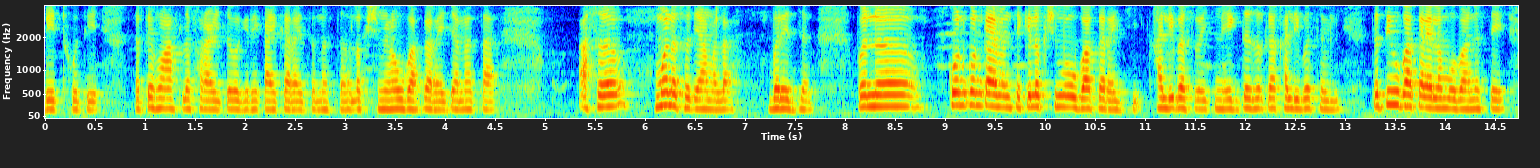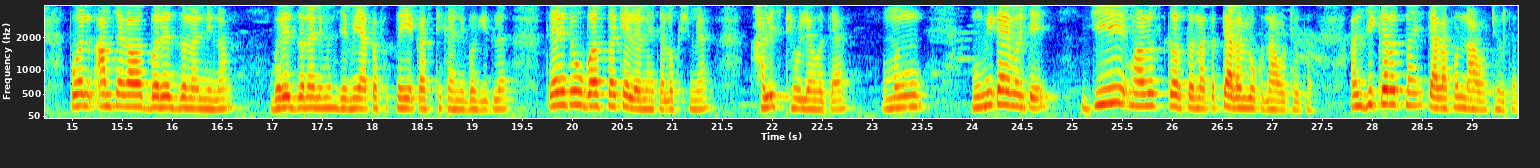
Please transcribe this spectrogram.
डेथ होते तर तेव्हा असलं फराळीचं वगैरे काय करायचं नसतं लक्ष्म्या उभा करायच्या नसतात असं म्हणत होते आम्हाला बरेच जण. पण कोण कोण काय म्हणते की लक्ष्मी उभा करायची खाली बसवायची नाही एकदा जर का खाली बसवली तर ती उभा करायला उभा नसते. पण आमच्या गावात बरेच जणांनी ना बरेच जणांनी म्हणजे मी आता फक्त एकाच ठिकाणी बघितलं त्याने ते उभासुद्धा केल्या नाही त्या लक्ष्म्या खालीच ठेवल्या होत्या. मग मग मी काय म्हणते जी माणूस करतं ना तर त्याला लोक नावं ठेवतात. आणि जी करत नाही त्याला पण नावं ठेवतात.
